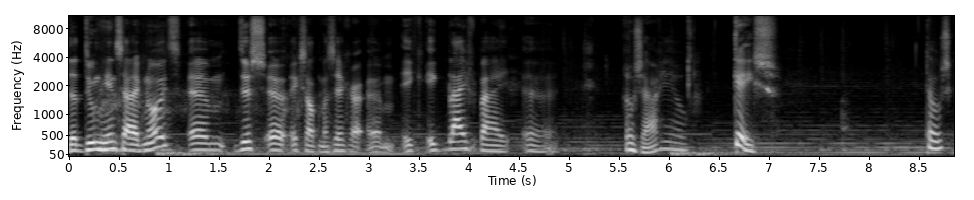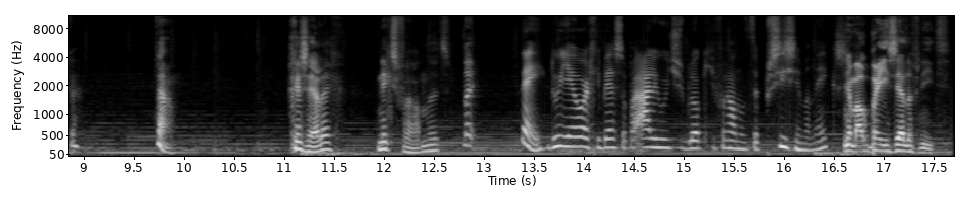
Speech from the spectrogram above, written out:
Dat doen hints eigenlijk nooit. Ehm, dus eh, ik zal het maar zeggen, ehm, ik, ik blijf bij eh, Rosario. Kees. Tooske. Gezellig, niks veranderd. Nee, doe je heel erg je best op een alihoedjesblokje, verandert er precies helemaal niks. Ja, maar ook bij jezelf niet.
